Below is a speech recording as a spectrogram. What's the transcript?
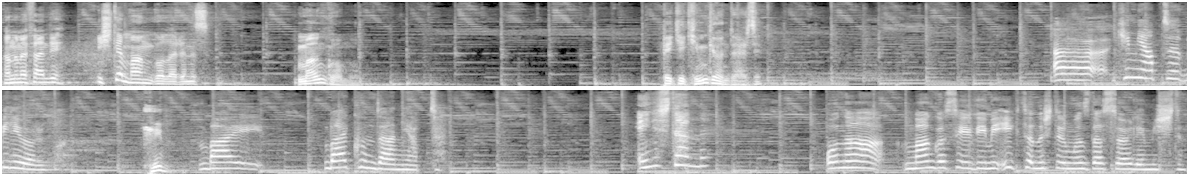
Hanımefendi, işte mangolarınız. Mango mu? Peki kim gönderdi? Kim yaptı biliyorum. Kim? Bay... Bay Kundan yaptı. Enişten mi? Ona mango sevdiğimi ilk tanıştığımızda söylemiştim.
